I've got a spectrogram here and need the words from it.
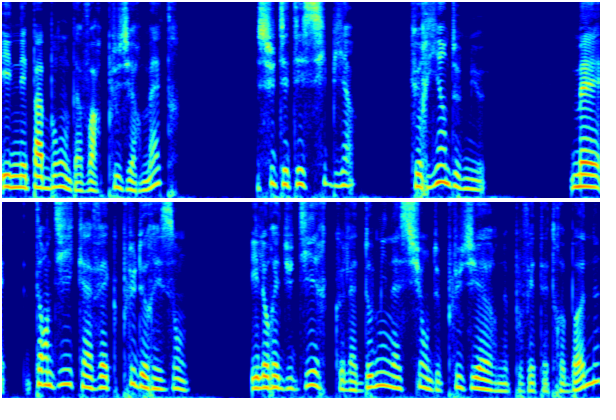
Il n'est pas bon d'avoir plusieurs maîtres, c'eût été si bien que rien de mieux. Mais tandis qu'avec plus de raison, il aurait dû dire que la domination de plusieurs ne pouvait être bonne,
